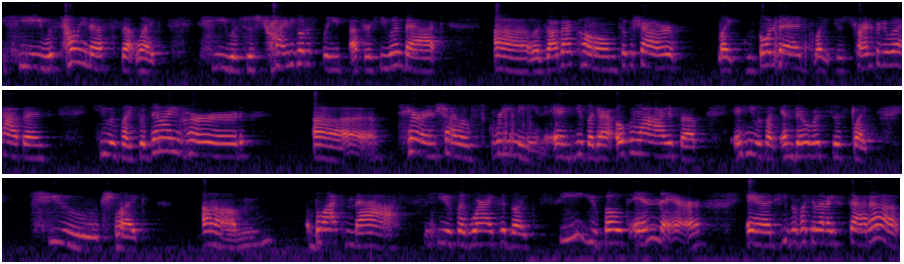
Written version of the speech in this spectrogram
he was telling us that like he was just trying to go to sleep after he went back, uh, like got back home, took a shower, like was going to bed, like just trying to figure out what happened. He was like, but then I heard uh, Tara and Shiloh screaming, and he's like, I opened my eyes up, and he was like, and there was this like huge like um, black mass. He was like, where I could like see you both in there, and he was like, and then I sat up,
